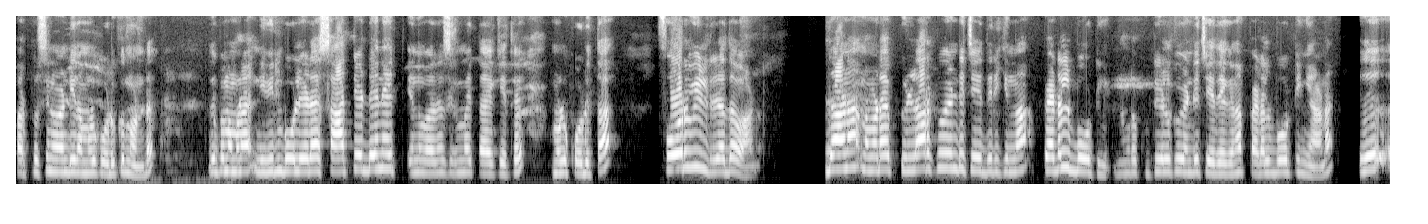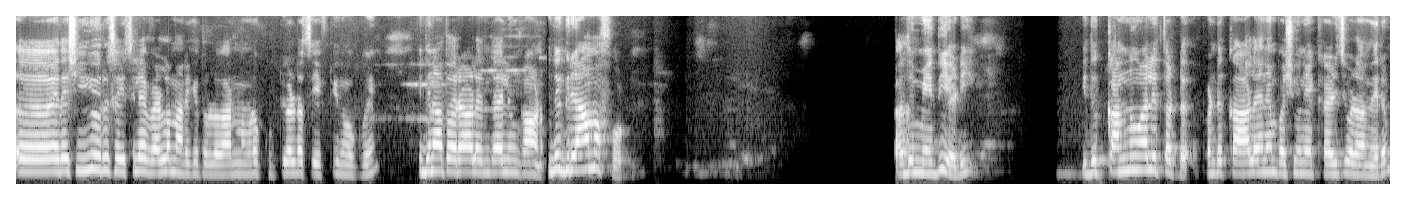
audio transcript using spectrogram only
പർപ്പസിന് വേണ്ടി നമ്മൾ കൊടുക്കുന്നുണ്ട്. ഇതിപ്പോൾ നമ്മുടെ നിവിൻ പോളിയുടെ സാറ്റർഡേ നൈറ്റ് എന്ന് പറയുന്ന സിനിമ താക്കിയത് നമ്മൾ കൊടുത്ത ഫോർ വീൽ രഥമാണ്. ഇതാണ് നമ്മുടെ പിള്ളേർക്ക് വേണ്ടി ചെയ്തിരിക്കുന്ന പെഡൽ ബോട്ടിംഗ്. നമ്മുടെ കുട്ടികൾക്ക് വേണ്ടി ചെയ്തേക്കുന്ന പെഡൽ ബോട്ടിംഗ് ആണ്. ഇത് ഏകദേശം ഈ ഒരു സൈസിലെ വെള്ളം നിറയ്ക്കത്തുള്ളൂ. കാരണം നമ്മുടെ കുട്ടികളുടെ സേഫ്റ്റി നോക്കുകയും ഇതിനകത്ത് ഒരാൾ എന്തായാലും കാണും. ഇത് ഗ്രാമഫോൺ. അത് മെതിയടി. ഇത് കന്നുകാലിത്തട്ട്. പണ്ട് കാളേനെയും പശുവിനെയൊക്കെ അഴിച്ചു വിടാൻ നേരം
